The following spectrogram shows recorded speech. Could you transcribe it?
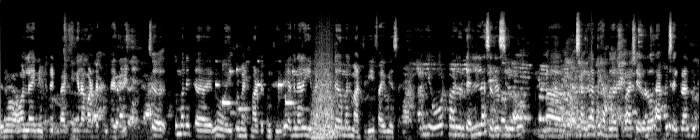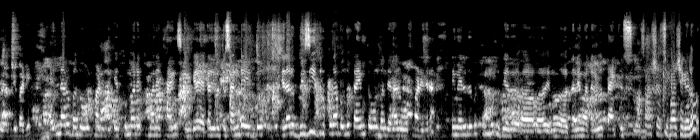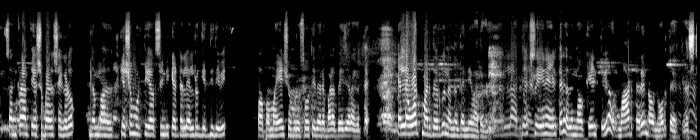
ಏನು ಆನ್ಲೈನ್ ಇಂಟರ್ನೆಟ್ ಬ್ಯಾಂಕಿಂಗ್ ಎಲ್ಲ ಮಾಡ್ಬೇಕು ಅಂತ ಇದ್ದೀವಿ. ಸೊ ತುಂಬಾನೇ ಆ, ಏನು ಇಂಪ್ರೂವ್ಮೆಂಟ್ ಮಾಡ್ಬೇಕು ಅಂತ ಇದೀವಿ ಅದನ್ನೆಲ್ಲ ಈ ಟರ್ಮ್ ಅಲ್ಲಿ ಮಾಡ್ತೀವಿ ಈ ಫೈವ್ ಇಯರ್ಸ್ ನಮಗೆ ವೋಟ್ ಮಾಡಿದಂತ ಎಲ್ಲ ಸದಸ್ಯರಿಗೂ ಸಂಕ್ರಾಂತಿ ಹಬ್ಬದ ಶುಭಾಶಯಗಳು. ಹ್ಯಾಪಿ ಸಂಕ್ರಾಂತಿ ಟು ಎವ್ರಿಬಡಿ ಎಲ್ಲರೂ ಬಂದು ವೋಟ್ ಮಾಡಿದ್ದಕ್ಕೆ ತುಂಬಾನೇ ತುಂಬಾನೇ ಥ್ಯಾಂಕ್ಸ್ ನಿಮಗೆ. ಯಾಕಂದ್ರೆ ಇವತ್ತು ಸಂಡೇ ಇದ್ದು ಎಲ್ಲರೂ ಬ್ಯುಸಿ ಇದ್ರು ಕೂಡ ಬಂದು ಟೈಮ್ ತೊಗೊಂಡು ಬಂದು ಎಲ್ಲರೂ ವೋಟ್ ಮಾಡಿದ್ದೀರಾ. ನಿಮ್ಮೆಲ್ಲರಿಗೂ ತುಂಬ ಹೃದಯದ ಏನು, ಧನ್ಯವಾದಗಳು. ಥ್ಯಾಂಕ್ ಯು ಶುಭಾಶಯಗಳು. ಸಂಕ್ರಾಂತಿಯ ಶುಭಾಶಯಗಳು. ನಮ್ಮ ಕೇಶವಮೂರ್ತಿ ಅವ್ರ ಸಿಂಡಿಕೇಟ್ ಅಲ್ಲಿ ಎಲ್ಲರೂ ಗೆದ್ದಿದ್ದೀವಿ. ಪಾಪ ಮಹೇಶ್ ಒಬ್ಬರು ಸೋತಿದ್ದಾರೆ, ಬಹಳ ಬೇಜಾರಾಗುತ್ತೆ. ಎಲ್ಲ ಓಟ್ ಮಾಡಿದವ್ರಿಗೂ ನನ್ನ ಧನ್ಯವಾದಗಳು. ಎಲ್ಲ ಅಧ್ಯಕ್ಷರು ಏನು ಹೇಳ್ತಾರೆ ಅದನ್ನ ನಾವು ಕೇಳ್ತೀವಿ, ಅವ್ರು ಮಾಡ್ತಾರೆ, ನಾವು ನೋಡ್ತಾ ಇರ್ತೀವಿ ಅಷ್ಟೇ.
